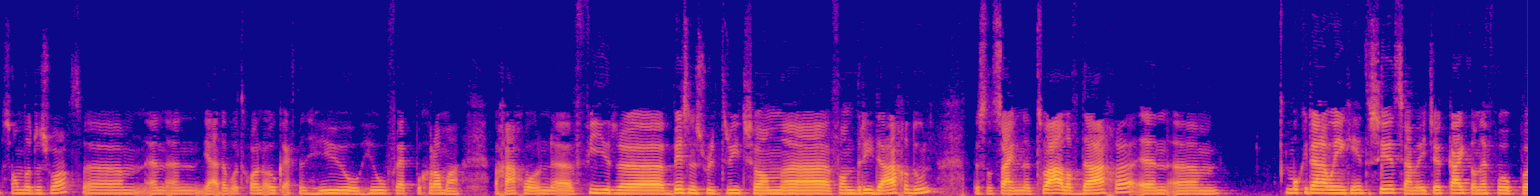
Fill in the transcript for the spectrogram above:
Sander de Zwart. Ehm, en, en ja, dat wordt gewoon ook echt een heel, heel vet programma. We gaan gewoon vier business retreats van, van drie dagen doen. Dus dat zijn twaalf dagen. En um, mocht je daar nou in geïnteresseerd zijn, weet je, kijk dan even op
